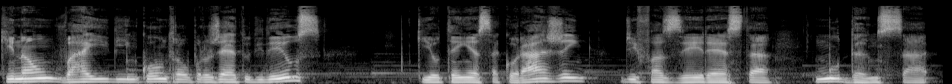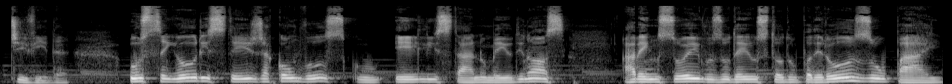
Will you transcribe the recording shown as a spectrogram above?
que não vai de encontro ao projeto de Deus, que eu tenha essa coragem de fazer esta mudança de vida. O Senhor esteja convosco, Ele está no meio de nós. Abençoe-vos o Deus Todo-Poderoso, o Pai,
